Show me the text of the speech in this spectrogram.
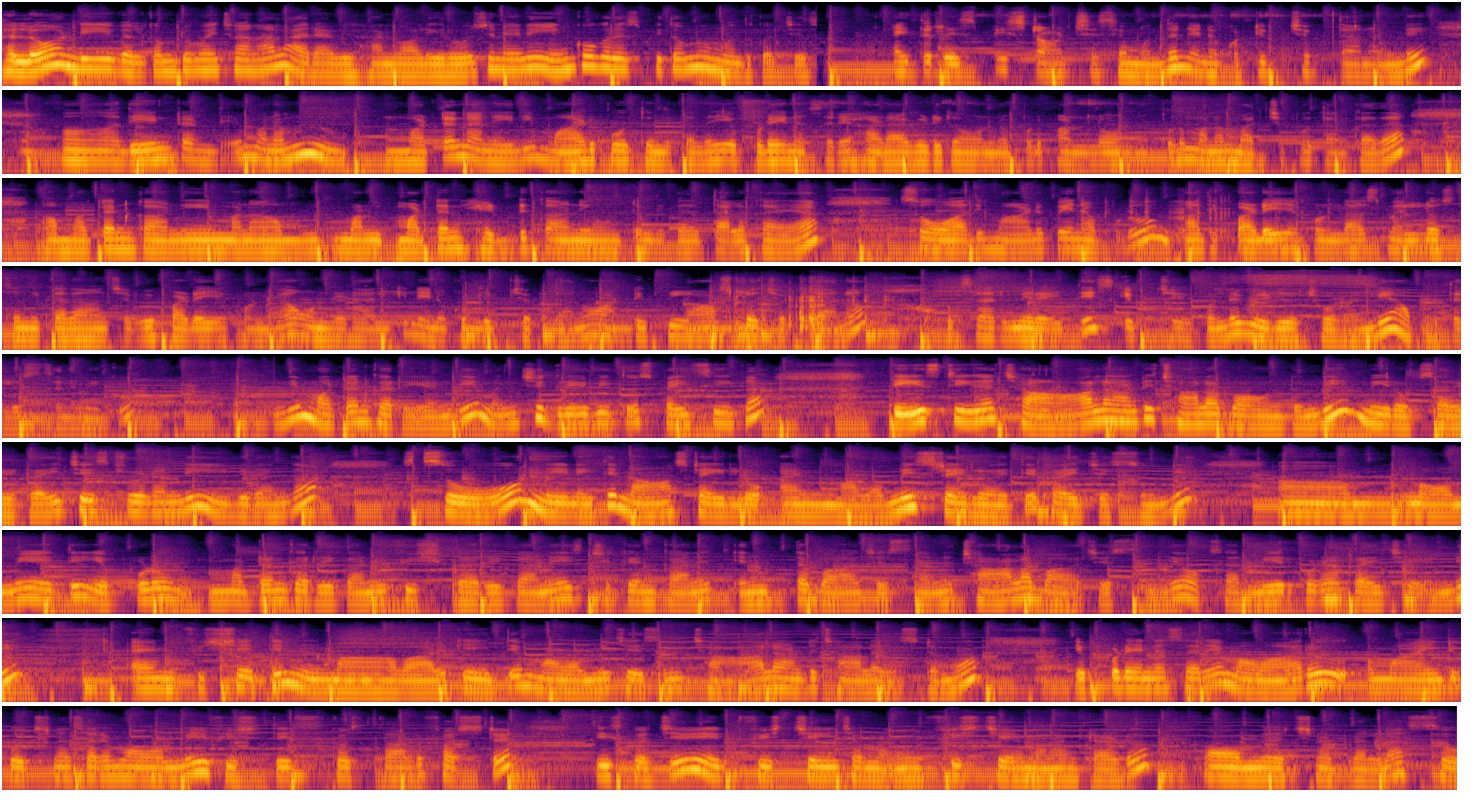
Hello అండి welcome to my channel. Aira Vihaan వాళ్ళు ఈరోజు నేను ఇంకొక రెసిపీతో మేము ముందుకు వచ్చేసాను అయితే రెసిపీ స్టార్ట్ చేసే ముందు నేను ఒక టిప్ చెప్తానండి. అదేంటంటే మనం మటన్ అనేది మాడిపోతుంది కదా ఎప్పుడైనా సరే హడావిడిగా ఉన్నప్పుడు పనిలో ఉన్నప్పుడు మనం మర్చిపోతాం కదా. ఆ మటన్ కానీ మన మన- మటన్ హెడ్ కానీ ఉంటుంది కదా తలకాయ. సో అది మాడిపోయినప్పుడు అది పడేయకుండా స్మెల్ వస్తుంది కదా అని చెప్పి పడేయకుండా ఉండడానికి నేను ఒక టిప్ చెప్తాను. ఆ టిప్ లాస్ట్లో చెప్తాను. ఒకసారి మీరైతే స్కిప్ చేయకుండా వీడియో చూడండి అప్పుడు తెలుస్తుంది మీకు. ఉంటుంది మటన్ కర్రీ అండి. మంచి గ్రేవీతో స్పైసీగా టేస్టీగా చాలా అంటే చాలా బాగుంటుంది. మీరు ఒకసారి ట్రై చేసి చూడండి ఈ విధంగా. సో నేనైతే నా స్టైల్లో అండ్ మా మమ్మీ స్టైల్లో అయితే ట్రై చేస్తుంది. మా మమ్మీ అయితే ఎప్పుడు మటన్ కర్రీ కానీ ఫిష్ కర్రీ కానీ చికెన్ కానీ ఎంత బాగా చేస్తున్నానో చాలా బాగా చేస్తుంది. ఒకసారి మీరు కూడా ట్రై చేయండి. అండ్ ఫిష్ అయితే మా వారికి అయితే మా మమ్మీ చేసింది చాలా అంటే చాలా ఇష్టము. ఎప్పుడైనా సరే మా వారు మా ఇంటికి వచ్చినా సరే మా మమ్మీ ఫిష్ అంటాడు ఫస్ట్ తీసుకొచ్చి ఫిష్ చేయించమని ఫిష్ చేయమని అంటాడు మా మమ్మీ వచ్చినప్పుడల్లా. సో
